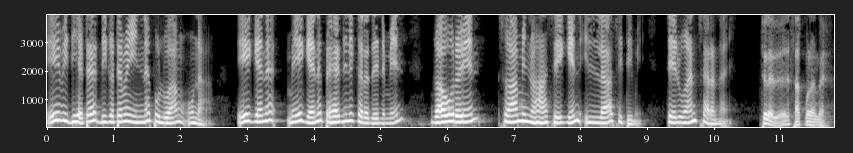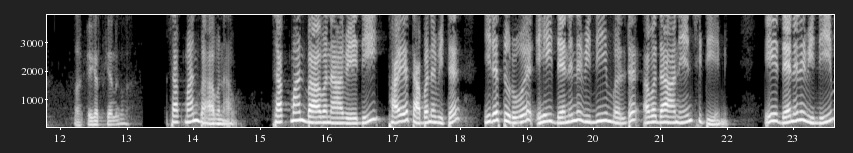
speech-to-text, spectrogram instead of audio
ඒ විදිහට දිගටම ඉන්න පුළුවන් වුණා. ඒ ගැන මේ ගැන පැහැදිලි කර දෙනෙමින් ගෞරවයෙන් ස්වාමින් වහන්සේගෙන් ඉල්ලා සිටිමි. තෙරුවන් සරණයි. එච්චරද සක්මන නැහැ. ඒකත් කියන්නකෝ. සක්මන් භාවනාව. සක්මන් භාවනාවේදී পায় තබන විට নিরතුරුව එහි දැනෙන විඳීම් වලට අවධානයෙන් සිටියෙමි. ඒ දැනෙන විඳීම්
